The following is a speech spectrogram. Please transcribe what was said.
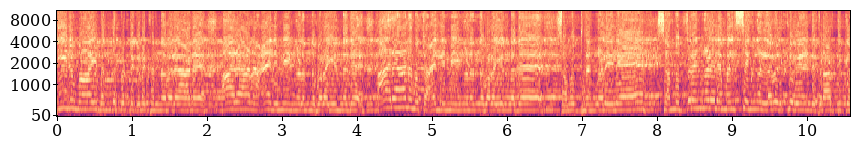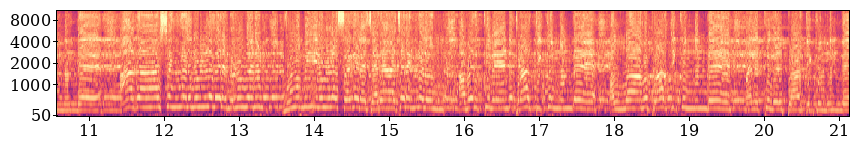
ദീനുമായി ബന്ധപ്പെട്ട് കിടക്കുന്നവരാണ്. ആരാണ് ആലിമ്യങ്ങൾ എന്ന് പറയുന്നത്? ആരാണ് മുത്താലിമ്യങ്ങൾ എന്ന് പറയുന്നത്? സമുദ്രങ്ങളിലെ സമുദ്രങ്ങളിലെ മത്സ്യങ്ങൾ അവർക്ക് വേണ്ടി പ്രാർത്ഥിക്കുന്നുണ്ട്. ആകാശങ്ങളിലുള്ളവർ മുഴുവനും ഭൂമിയിലുള്ള സകല ചരാചരങ്ങളും അവർക്ക് വേണ്ടി പ്രാർത്ഥിക്കുന്നുണ്ട്. അള്ളാഹു പ്രാർത്ഥിക്കുന്നുണ്ട്. മലക്കുകൾ പ്രാർത്ഥിക്കുന്നുണ്ട്.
